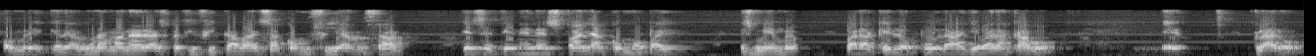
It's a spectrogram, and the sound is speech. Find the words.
hombre, que de alguna manera especificaba esa confianza que se tiene en España como país miembro para que lo pueda llevar a cabo. Eh, claro,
